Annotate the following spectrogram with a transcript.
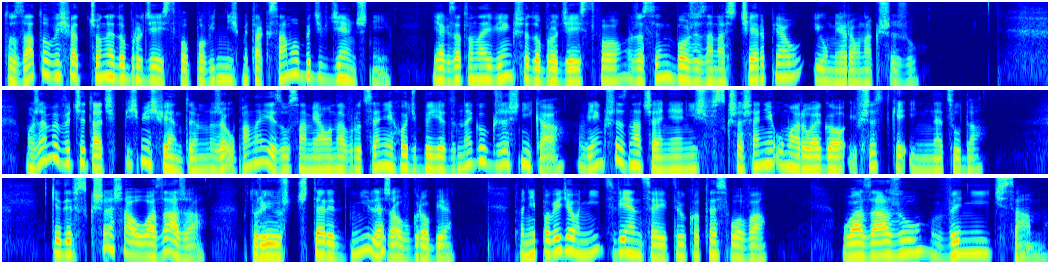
to za to wyświadczone dobrodziejstwo powinniśmy tak samo być wdzięczni, jak za to największe dobrodziejstwo, że Syn Boży za nas cierpiał i umierał na krzyżu. Możemy wyczytać w Piśmie Świętym, że u Pana Jezusa miało nawrócenie choćby jednego grzesznika większe znaczenie niż wskrzeszenie umarłego i wszystkie inne cuda. Kiedy wskrzeszał Łazarza, który już cztery dni leżał w grobie, to nie powiedział nic więcej, tylko te słowa Łazarzu, wynijdź sam.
